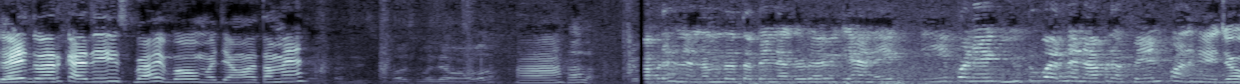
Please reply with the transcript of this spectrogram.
જય દ્વારકાધીશ. ભાઈ બહુ મજામાં. તમે? હા. આપણે હે ને નમ્રતાબેન ના ઘરે આવી ગયા ને એક એ પણ એક યુટ્યુબર છે ને આપણા ફેન પણ છે જો.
